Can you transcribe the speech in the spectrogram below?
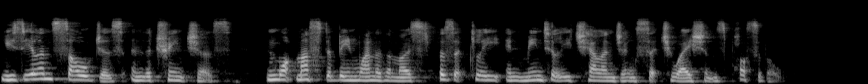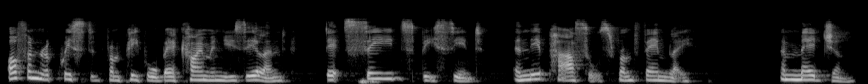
New Zealand soldiers in the trenches, in what must have been one of the most physically and mentally challenging situations possible, often requested from people back home in New Zealand that seeds be sent in their parcels from family. Imagine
